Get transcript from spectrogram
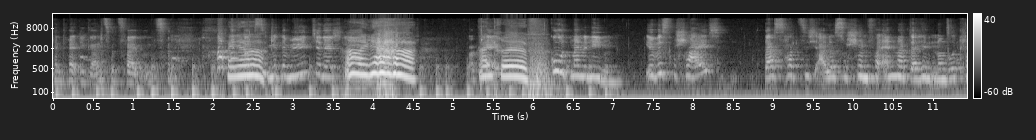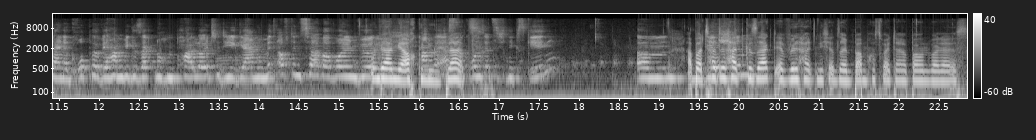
wenn der die ganze Zeit uns Ah ja. mit einem Hühnchen erschlagen. Ah ja. Okay. Angriff. Gut, meine Lieben, ihr wisst Bescheid. Das hat sich alles so schön verändert. Da hinten unsere kleine Gruppe. Wir haben, wie gesagt, noch ein paar Leute, die gerne mit auf den Server wollen würden. Und wir haben ja auch haben wir genügend erstmal Platz. grundsätzlich nichts gegen. Ähm, Aber Tattel hat gesagt, er will halt nicht an seinem Baumhaus weiterbauen, weil er es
